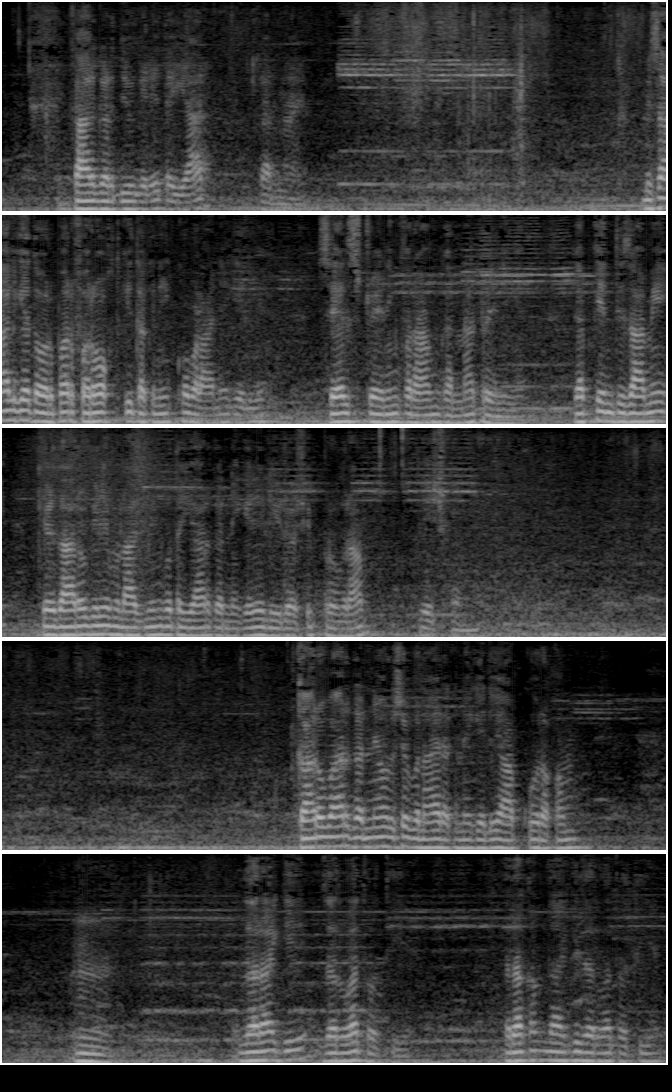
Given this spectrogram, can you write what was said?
कारकर्दियों के लिए तैयार करना है। मिसाल के तौर पर फ़रोख्त की तकनीक को बढ़ाने के लिए सेल्स ट्रेनिंग फराहम करना ट्रेनिंग है, जबकि इंतज़ामी किरदारों के लिए मुलाजमीन को तैयार करने के लिए लीडरशिप प्रोग्राम पेश करना कारोबार करने और उसे बनाए रखने के लिए आपको रकम हम्म, ज़रा की ज़रूरत होती है। रकम दर की ज़रूरत होती है।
